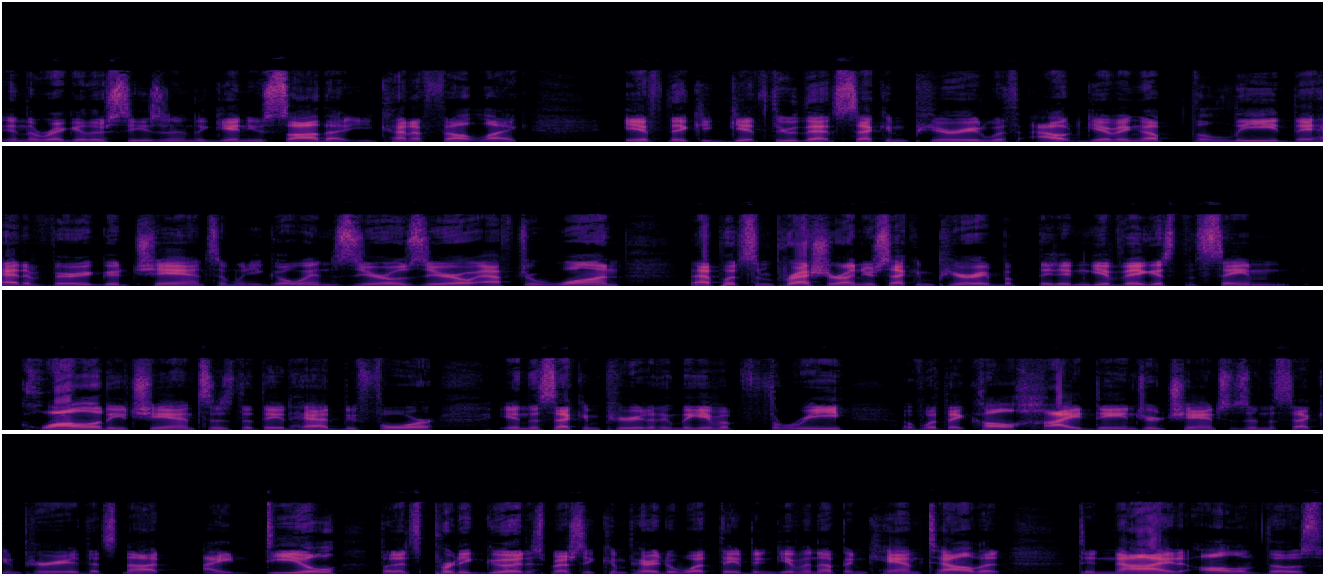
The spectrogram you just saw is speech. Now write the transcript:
in the regular season. And again, you saw that. You kind of felt like if they could get through that second period without giving up the lead, they had a very good chance. And when you go in 0-0 after 1, that puts some pressure on your second period, but they didn't give Vegas the same quality chances that they'd had before in the second period. I think they gave up 3 of what they call high danger chances in the second period. That's not ideal, but it's pretty good, especially compared to what they'd been giving up. And Cam Talbot denied all of those.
